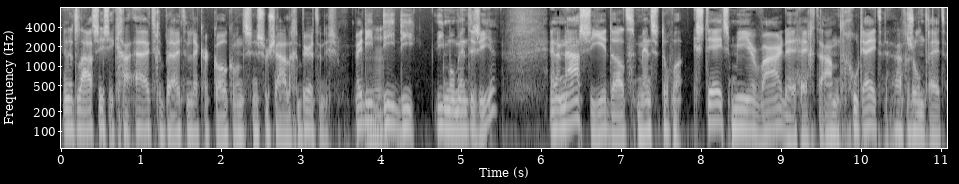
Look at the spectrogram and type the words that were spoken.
En het laatste is ik ga uitgebreid en lekker koken, want het is een sociale gebeurtenis. Maar die, mhm. die, die, die momenten zie je. En daarnaast zie je dat mensen toch wel steeds meer waarde hechten aan goed eten, aan gezond eten.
